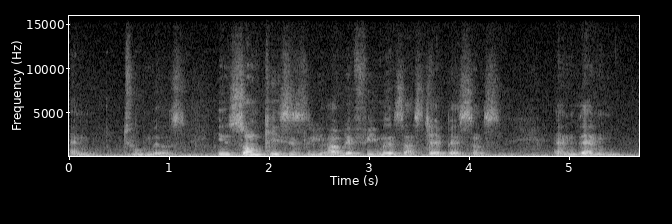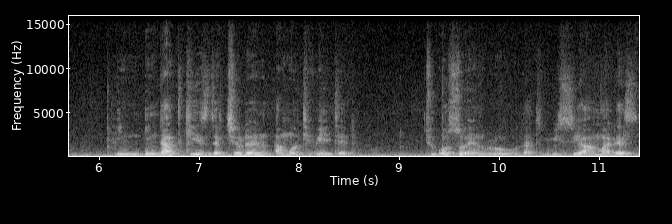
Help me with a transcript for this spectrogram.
and two males. In some cases, you have the females as chairpersons, and then in, in that case, the children are motivated to also enroll. That we see our mothers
